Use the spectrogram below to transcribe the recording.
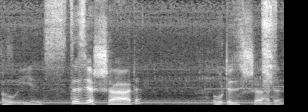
Oh yes. Das ist ja schade. Oh, das ist schade.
